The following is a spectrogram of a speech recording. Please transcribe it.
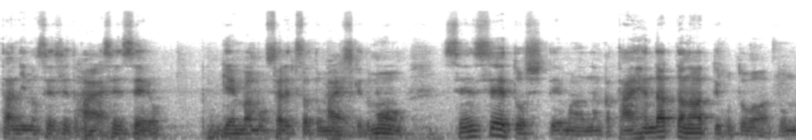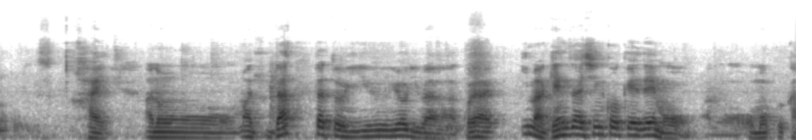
担任の先生とか、はい。先生を、現場もされてたと思うんですけども、先生として、まあなんか大変だったなっていうことはどんなことですか？はい。あのーまあ、だったというよりは、これは今現在進行形でも、あの重く考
